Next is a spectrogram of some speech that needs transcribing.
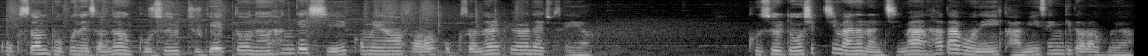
곡선 부분에서는 구슬 두개 또는 한 개씩 꼬매어서 곡선을 표현해 주세요. 구슬도 쉽지만은 않지만 하다 보니 감이 생기더라고요.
